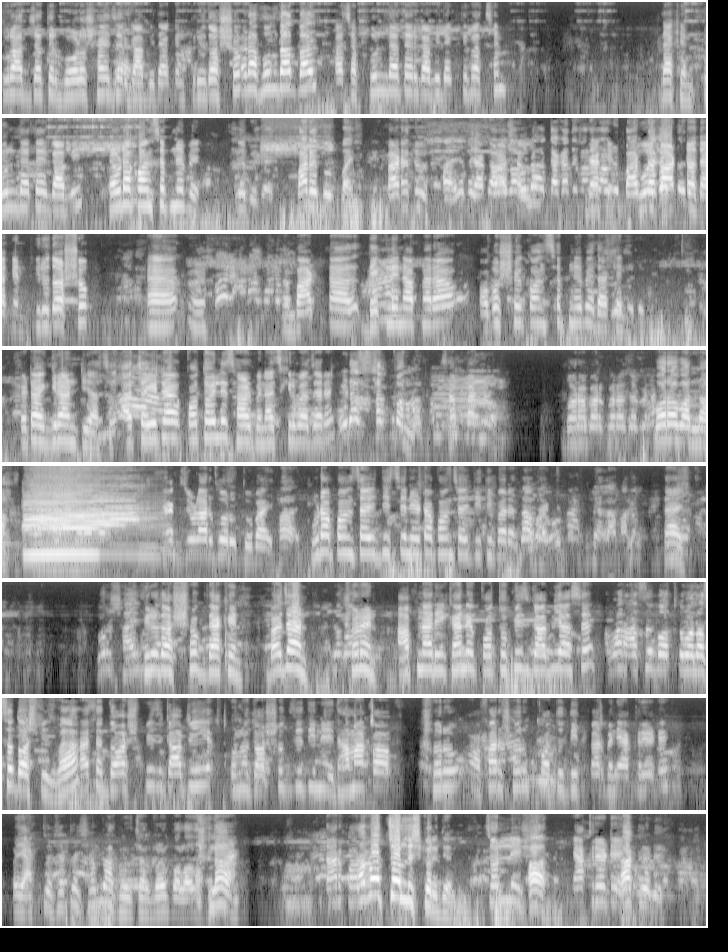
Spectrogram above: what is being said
কুরাত জাতের বড় সাইজের গাবি দেখেন প্রিয় দর্শক। এটা ফুল দাঁত ভাই। আচ্ছা ফুল দাঁতের গাবি দেখতে পাচ্ছেন। দেখেন ফুল দাঁতের গাবি ওটা কনসেপ্ট নেবে? বাড়ে দুধ ভাই। বাটা দুধ? হ্যাঁ, দেখেন বাট। বাটটা দেখেন প্রিয় দর্শক। বাটটা দেখলেন আপনারা অবশ্যই কনসেপ্ট নেবে দেখেন। এটা গ্যারান্টি আছে। আচ্ছা এটা কত হইলে ছাড়বেন আজকের বাজারে? এটা ছাপ্পান্ন। ছাপ্পান্ন? বরাবর করা যাবে না? বরাবর না। এক জোড়ার গরু তো ভাই। ওটা পঞ্চাশ দিচ্ছেন এটা পঞ্চাশ দিতে পারেন। তাই? প্রিয় দর্শক দেখেন ভাইজান শোনেন আপনার এখানে কত পিস গাবি আছে? আমার আছে বর্তমান আছে দশ পিস ভাই আচ্ছা দশ পিস গাবি কোনো দর্শক যদি নেই ধামাকা স্বরূপ অফার স্বরূপ কত দিতে পারবেন এক রেটে একটা সেটা সব করে চার বলা যায় না। তারপর চল্লিশ করে দেন। চল্লিশ? হ্যাঁ। এক রেটে এক রেডি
